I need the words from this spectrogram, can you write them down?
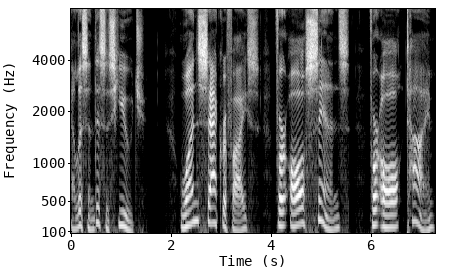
Now listen, this is huge. One sacrifice for all sins for all time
